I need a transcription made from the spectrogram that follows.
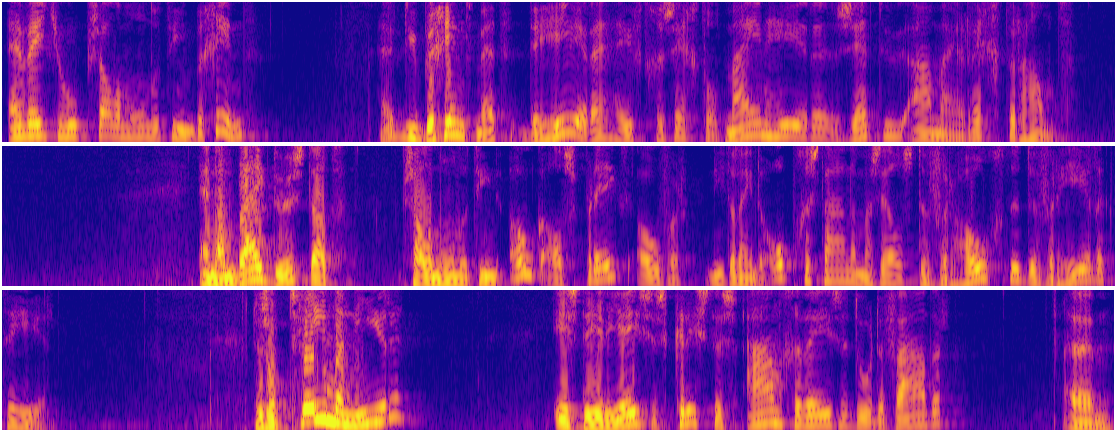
En weet je hoe Psalm 110 begint? die begint met, de Heere heeft gezegd tot mijn Heere, zet u aan mijn rechterhand. En dan blijkt dus dat Psalm 110 ook al spreekt over niet alleen de opgestane, maar zelfs de verhoogde, de verheerlijkte Heer. Dus op twee manieren is de Heer Jezus Christus aangewezen door de Vader, um,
